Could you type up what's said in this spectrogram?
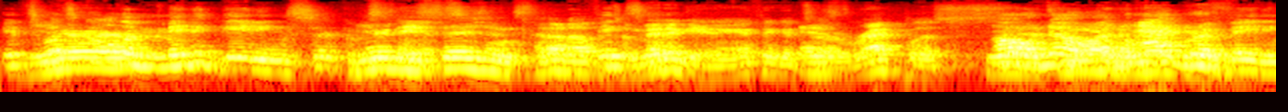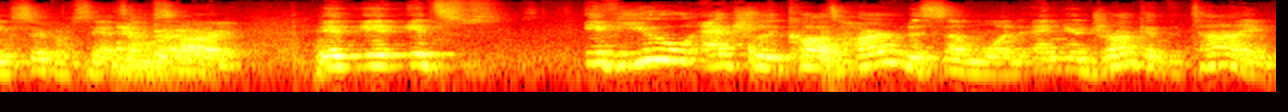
It's what's Your- called a mitigating circumstance. Your circumstance. decisions. I don't know if it's a Exactly. mitigating. I think it's, It's- a reckless. Oh it's no, more an than mitigating. aggravating circumstance. I'm Right. sorry. It, it it's if you actually cause harm to someone and you're drunk at the time,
